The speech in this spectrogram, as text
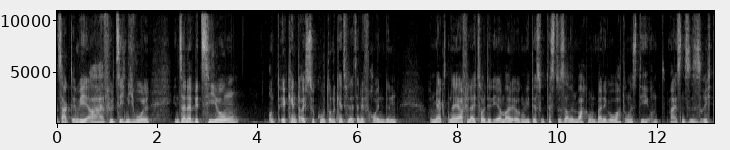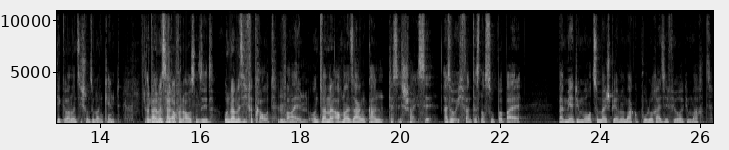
sagt irgendwie, ah, er fühlt sich nicht wohl in seiner Beziehung und ihr kennt euch so gut und du kennst vielleicht seine Freundin und merkst, naja, vielleicht solltet ihr mal irgendwie das und das zusammen machen und meine Beobachtung ist die. Und meistens ist es richtig, weil man sich schon so lange kennt. Und weil weil man es halt auch von außen sieht. und weil man sich vertraut, vor allem. Und weil man auch mal sagen kann, das ist scheiße. Also ich fand das noch super bei, bei Mer du Mont zum Beispiel, haben wir Marco Polo Reiseführer gemacht.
